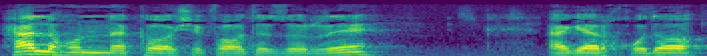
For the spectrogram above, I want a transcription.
هل هن کاشفات ذره اگر خدا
